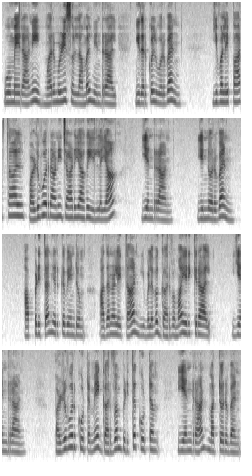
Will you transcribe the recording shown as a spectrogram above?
ஊமை ராணி மறுமொழி சொல்லாமல் நின்றாள். இதற்குள் ஒருவன் இவளை பார்த்தால் பழுவூர் ராணி ஜாடையாக இல்லையா? என்றான். இன்னொருவன் அப்படித்தான் இருக்க வேண்டும். அதனாலே தான் இவ்வளவு கர்வமாய் இருக்கிறாள். என்றான். பழுவூர் கூட்டமே கர்வம் பிடித்த கூட்டம். என்றான் மற்றொருவன்.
